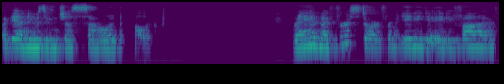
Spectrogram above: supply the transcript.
Again, using just solid color. When I had my first store from 80 to 85,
